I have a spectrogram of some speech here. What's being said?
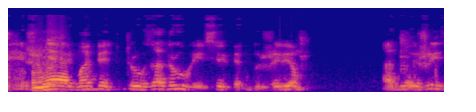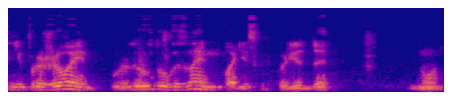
И меня... Мы опять друг за друга и все как бы живем одной жизнью, проживаем, уже друг друга знаем по несколько лет, да. Ну,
